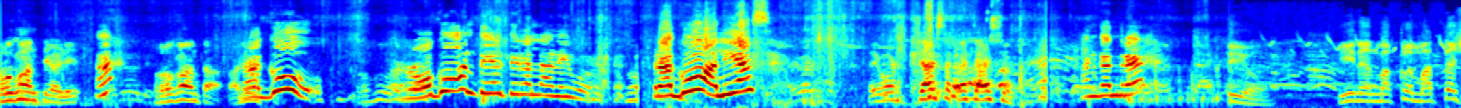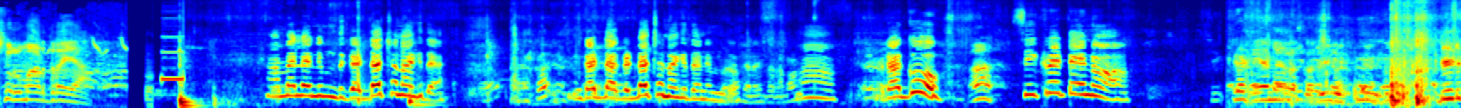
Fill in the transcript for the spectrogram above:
ರಘು ಅಂತ ಹೇಳಿ ರಘು ಅಂತ ರಘು ರಘು ಅಂತ ಹೇಳ್ತೀರಲ್ಲ ನೀವು ರಘು ಅಲಿಯಾಸ್ ಹಂಗಂದ್ರೆ ಅಯ್ಯೋ ಈ ನನ್ನ ಮಕ್ಳು ಮತ್ತೆ ಶುರು ಮಾಡಿದ್ರಯ್ಯ ಆಮೇಲೆ ನಿಮ್ದು ಗಡ್ಡ ಚೆನ್ನಾಗಿದೆ ಗಡ್ಡ ಗಡ್ಡ ಚೆನ್ನಾಗಿದೆ ನಿಮ್ದು ಹಾ ರಘು ಸೀಕ್ರೆಟ್ ಏನು ಸೀಕ್ರೆಟ್ ಏನಿಲ್ಲ ಸರ್ ಬೀಡಿ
